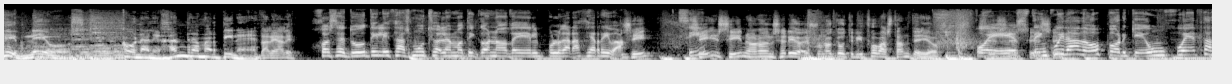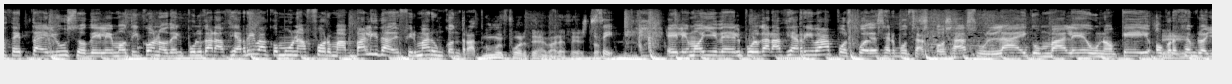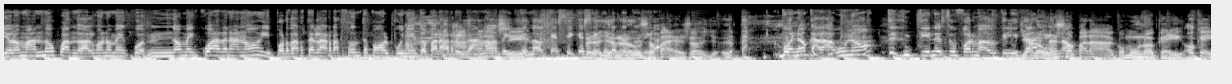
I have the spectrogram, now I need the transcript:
Hit News con Alejandra Martínez. Dale, dale. José, ¿tú utilizas mucho el emoticono del pulgar hacia arriba? Sí. ¿Sí? Sí, sí, no, no, en serio, es uno que utilizo bastante yo. Pues Sí, sí, sí, ten cuidado porque un juez acepta el uso del emoticono del pulgar hacia arriba como una forma válida de firmar un contrato. Muy fuerte me parece esto. Sí. El emoji del pulgar hacia arriba, pues puede ser muchas cosas. Un like, un vale, un ok. O por ejemplo, yo lo mando cuando algo no me, no me cuadra, ¿no? Y por darte la razón te pongo el puñito para arriba, ¿no? ¿Ah, sí? Diciendo que sí, que Pero sí, que yo lo no que lo tú uso digas. para eso. Yo, Bueno, cada uno tiene su forma de yo utilizarlo, lo uso ¿no? para como un ok, ok.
